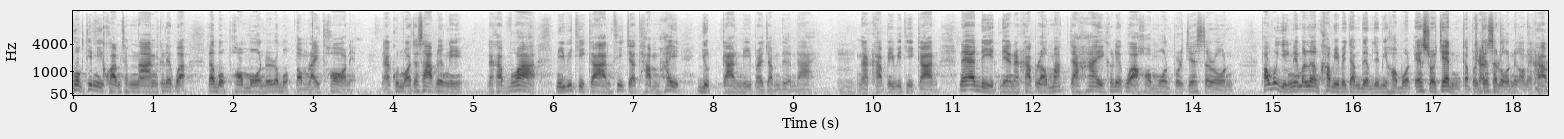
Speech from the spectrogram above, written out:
พวกที่มีความชำนาญเขาเรียกว่าระบบฮอร์โมนหรือระบบต่อมไรท่อเนี่ยนะคุณหมอจะทราบเรื่องนี้นะครับว่ามีวิธีการที่จะทำให้หยุดการมีประจำเดือนได้นะครับมีวิธีการในอดีตเนี่ยนะครับเรามักจะให้เขาเรียกว่าฮอร์โมนโปรเจสเตอโรน เพราะผู้หญิงเนี่ยเมื่อเริ่มเข้ามีประจำเดือนมันจะมีฮอร์โมนเอสโตรเจนกับโปรเจสเตอโรนนึกออกไหมครับ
